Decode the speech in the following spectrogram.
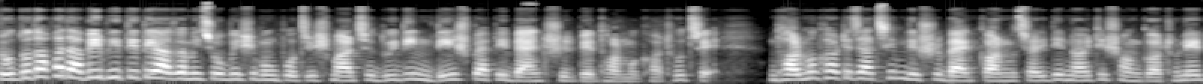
চোদ্দ দফা দাবির ভিত্তিতে আগামী চব্বিশ এবং পঁচিশ মার্চ দুই দিন দেশব্যাপী ব্যাংক শিল্পের ধর্মঘট হচ্ছে। ধর্মঘটে যাচ্ছেন দেশের ব্যাংক কর্মচারীদের নয়টি সংগঠনের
